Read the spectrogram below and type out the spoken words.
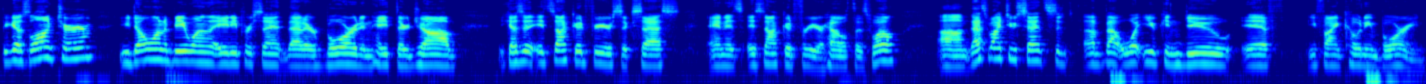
Because long term, you don't want to be one of the 80% that are bored and hate their job because it's not good for your success and it's, it's not good for your health as well. Um, that's my two cents about what you can do if you find coding boring.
